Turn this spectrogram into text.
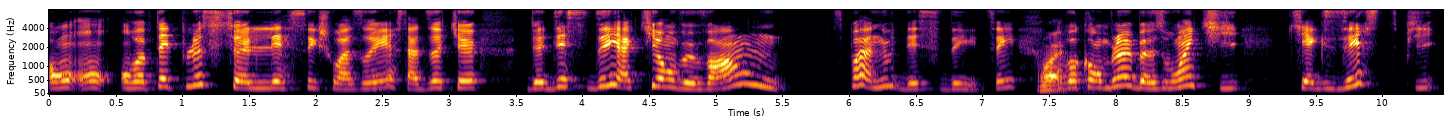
on, on- on va peut-être plus se laisser choisir, c'est-à-dire que de décider à qui on veut vendre, c'est pas à nous de décider, tu sais. Ouais. On va combler un besoin qui, qui existe, puis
